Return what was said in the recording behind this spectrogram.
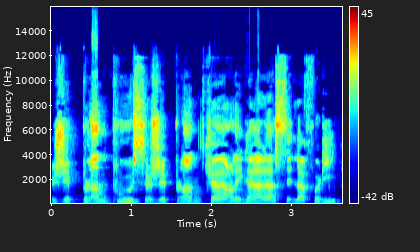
j'ai plein de pouces, j'ai plein de cœurs, les gars, là, c'est de la folie.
